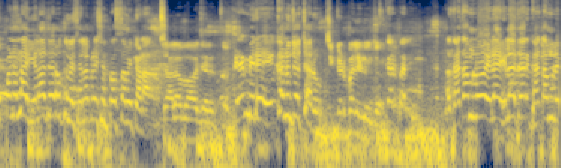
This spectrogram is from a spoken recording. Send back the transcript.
చెప్పండి అన్న ఎలా జరుగుతున్నాయి సెలబ్రేషన్ ప్రస్తుతం ఇక్కడ? చాలా బాగా జరుగుతుంది. మీరు ఎక్కడి నుంచి వచ్చారు? చిక్కడపల్లి నుంచి చిక్కడపల్లి. గతంలో ఇలా ఎలా జరి గతంలో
